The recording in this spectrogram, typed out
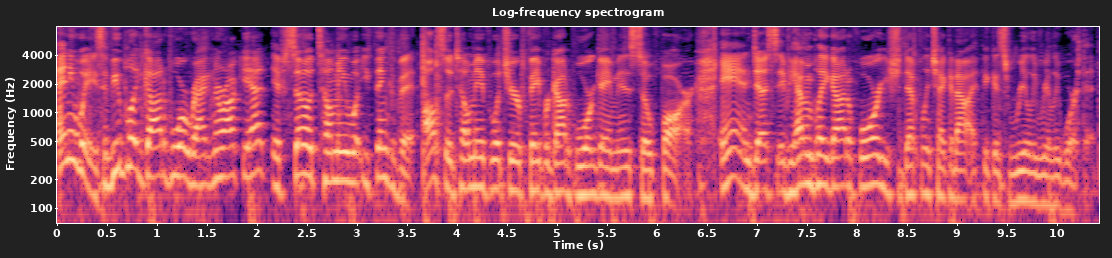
Anyways, have you played God of War Ragnarok yet? If so, tell me what you think of it. Also, tell me if what your favorite God of War game is so far. And just if you haven't played God of War, you should definitely check it out. I think it's really, really worth it.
